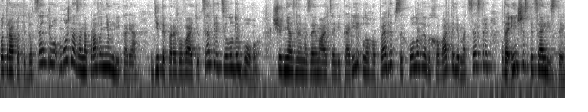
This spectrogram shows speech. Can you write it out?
Потрапити до центру можна за направленням лікаря. Діти перебувають у центрі цілодобово. Щодня з ними займаються лікарі, логопеди, психологи, вихователі, медсестри та інші спеціалісти.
